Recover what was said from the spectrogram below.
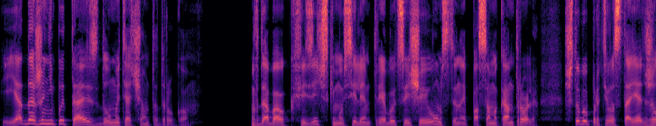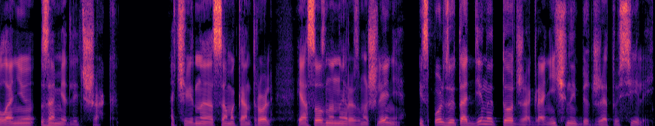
я даже не пытаюсь думать о чем то другом. Вдобавок к физическим усилиям требуется еще и умственный по самоконтролю, чтобы противостоять желанию замедлить шаг. Очевидно, самоконтроль и осознанное размышление используют один и тот же ограниченный бюджет усилий.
